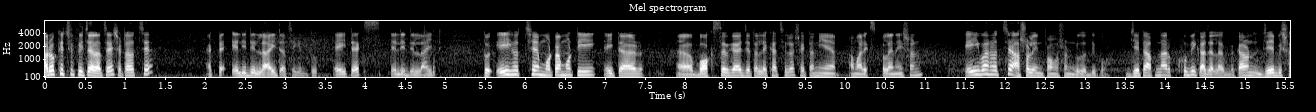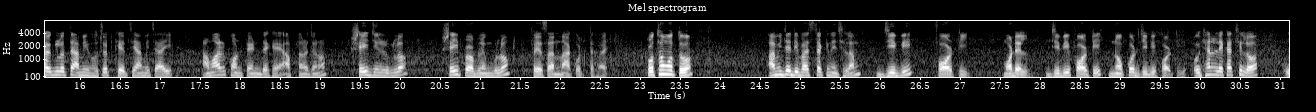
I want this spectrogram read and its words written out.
আরও কিছু ফিচার আছে, সেটা হচ্ছে একটা এলইডি লাইট আছে কিন্তু এইট এক্স এলইডি লাইট তো এই হচ্ছে মোটামুটি এইটার বক্সের গায়ে যেটা লেখা ছিল সেটা নিয়ে আমার এক্সপ্লেনেশন এইবার হচ্ছে আসল ইনফরমেশনগুলো দিব, যেটা আপনার খুবই কাজে লাগবে। কারণ যে বিষয়গুলোতে আমি হোঁচট খেয়েছি, আমি চাই আমার কন্টেন্ট দেখে আপনারা যেন সেই জিনিসগুলো, সেই প্রবলেমগুলো ফেস আর না করতে হয়। প্রথমত, আমি যে ডিভাইসটা কিনেছিলাম GB forty model GB forty নোকোর GB forty ওইখানে লেখা ছিল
